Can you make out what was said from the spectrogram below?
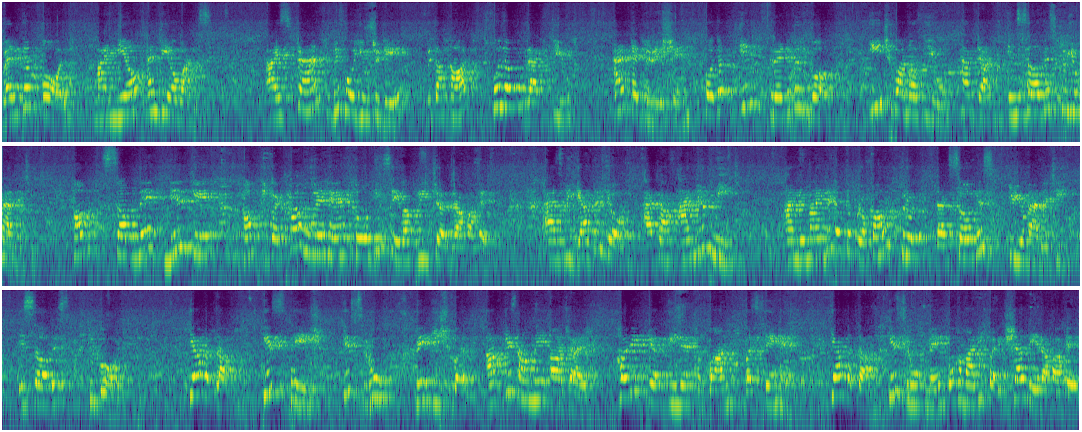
Welcome all, my near and dear ones. I stand before you today with a heart full of gratitude and admiration for the incredible work each one of you have done in service to humanity. हम सब ने मिल के हम इकट्ठा हुए हैं तो ही सेवा प्रीत चल रहा है As we gather here at our annual meet, I'm reminded of the profound truth that service to humanity is service to God. क्या पता किस भेष, किस रूप में ईश्वर आपके सामने आ जाए हर एक व्यक्ति में भगवान बसते हैं पता किस रूप में वो हमारी परीक्षा ले रहा है।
